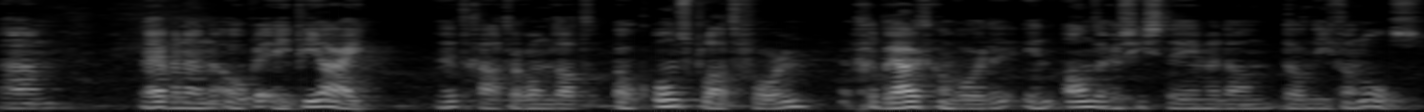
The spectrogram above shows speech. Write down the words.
Um, we hebben een open API. Het gaat erom dat ook ons platform gebruikt kan worden in andere systemen dan, dan die van ons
